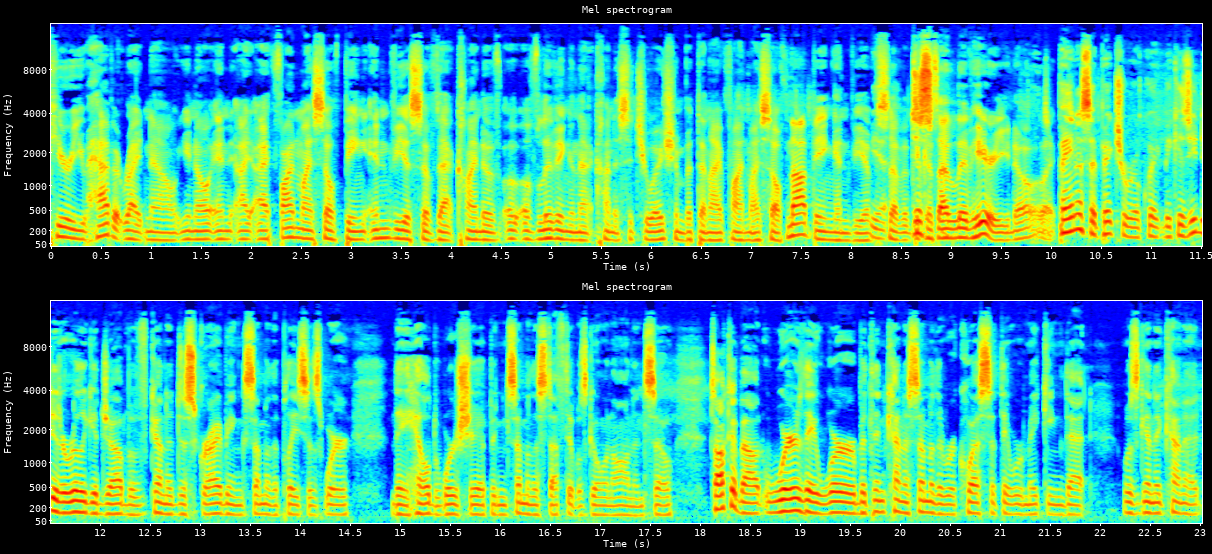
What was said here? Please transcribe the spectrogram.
pure you have it right now, you know, and I, I find myself being envious of that kind of, of of living in that kind of situation, but then I find myself not being envious Yeah, of it just- because I live here, you know, like Paint us a picture real quick because you did a really good job of kind of describing some of the places where they held worship and some of the stuff that was going on. And so, talk about where they were, but then kind of some of the requests that they were making that was going to kind of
